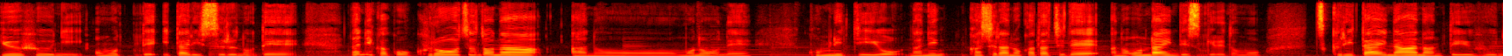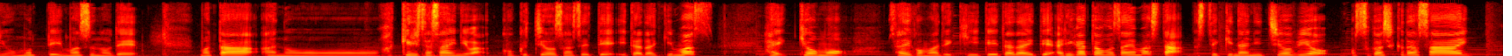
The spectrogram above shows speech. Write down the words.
いうふうに思っていたりするので何かこうクローズドな、あの、ものをねコミュニティを何かしらの形であのオンラインですけれども作りたいななんていうふうに思っていますのでまた、あの、はっきりした際には告知をさせていただきます。はい今日も最後まで聞いていただいてありがとうございました。素敵な日曜日をお過ごしください。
